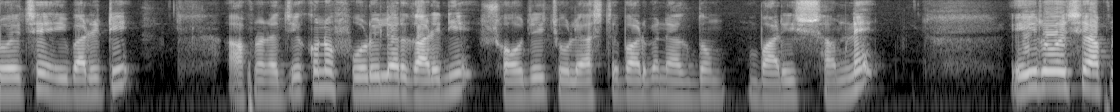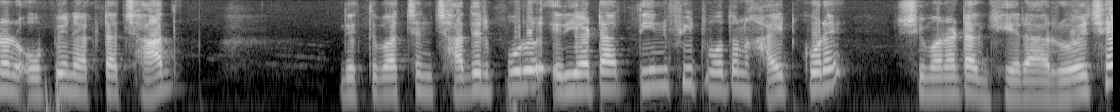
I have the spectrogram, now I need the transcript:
রয়েছে এই বাড়িটি আপনারা যে কোনো ফোর হুইলার গাড়ি নিয়ে সহজেই চলে আসতে পারবেন একদম বাড়ির সামনে। এই রয়েছে আপনার ওপেন একটা ছাদ। দেখতে পাচ্ছেন ছাদের পুরো এরিয়াটা তিন ফিট মতন হাইট করে সীমানাটা ঘেরা রয়েছে।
